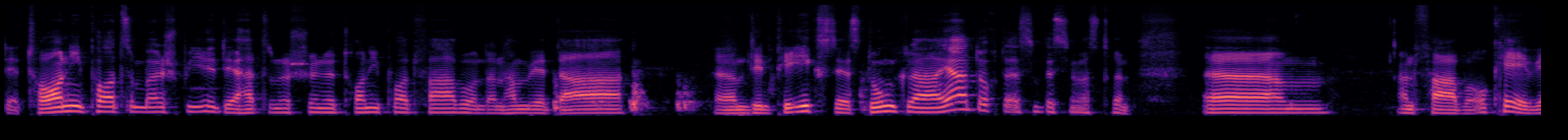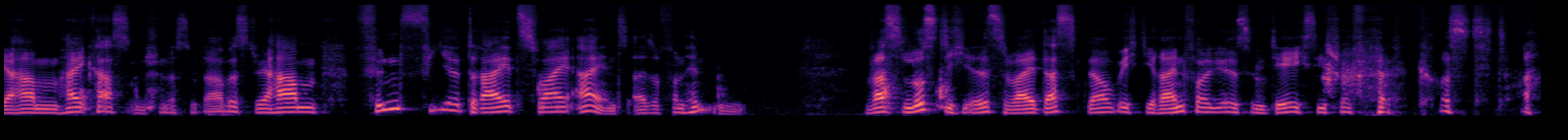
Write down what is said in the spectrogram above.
der Tawny Port zum Beispiel. Der hat so eine schöne Tawny Port Farbe und dann haben wir da ähm, den PX, der ist dunkler. Ja, doch, da ist ein bisschen was drin. Ähm, an Farbe. Okay, wir haben, hi Carsten, schön, dass du da bist. Wir haben 5, 4, 3, 2, 1, also von hinten. Was lustig ist, weil das, glaube ich, die Reihenfolge ist, in der ich sie schon verkostet habe.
